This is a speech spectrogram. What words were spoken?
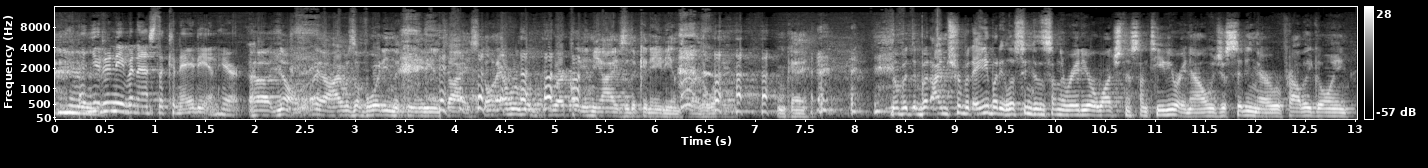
and you didn't even ask the Canadian here. Uh, no, I was avoiding the Canadians' eyes. Don't ever look directly in the eyes of the Canadians, by the way. Okay. No, but but I'm sure. But anybody listening to this on the radio or watching this on TV right now, was just sitting there, we're probably going,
